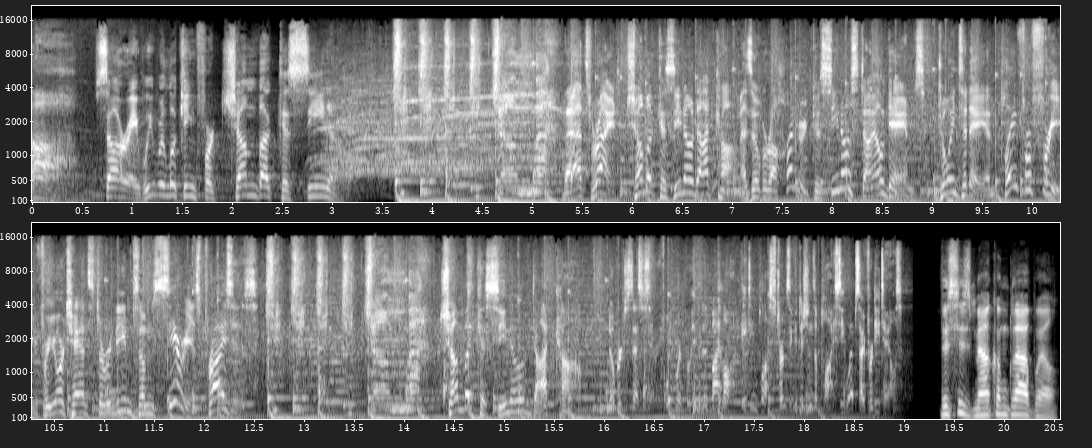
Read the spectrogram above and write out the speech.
Ah, sorry, we were looking for Chumba Casino. That's right. ChumbaCasino.com has over 100 casino style games. Join today and play for free for your chance to redeem some serious prizes. ChumbaCasino.com. No purchase necessary. Where prohibited by law. 18 plus terms and conditions apply. See website for details. This is Malcolm Gladwell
